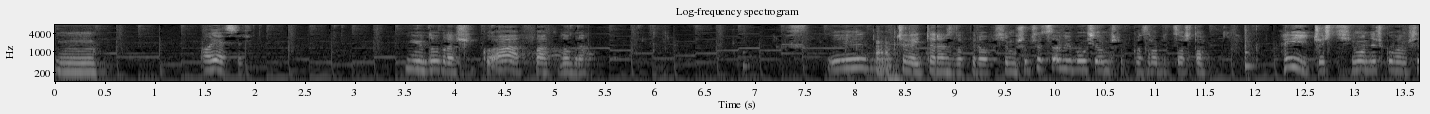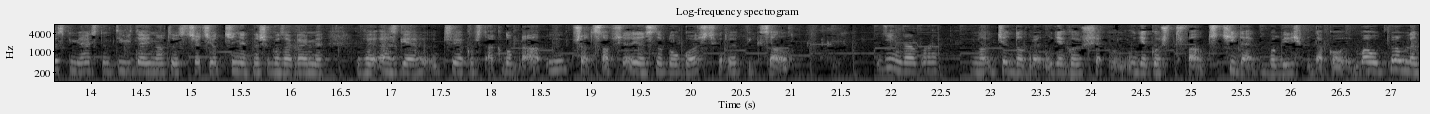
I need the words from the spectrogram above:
Mm, O, jesteś. nie, dobra, szybko. A, fuck, dobra. Yy, czekaj, teraz dopiero się muszę przedstawić, bo musiałem szybko zrobić coś tam. Hej, cześć, siemaneczko wam wszystkim, ja jestem TV Day, no to jest trzeci odcinek naszego Zagrajmy w SG, czy jakoś tak, dobra, yy, przedstaw się, jest ze mną gość, yy, Pixel. Dzień dobry. No, dzień dobry, u niego już, się- u niego już trwa odcinek, bo mieliśmy taki mały problem,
